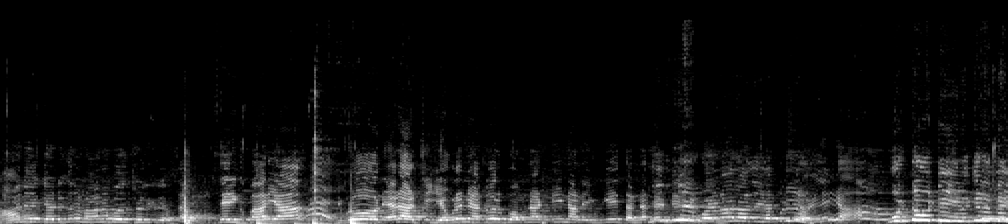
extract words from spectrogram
நானே கேட்டுக்கிறேன் நானே பதில் சொல்லிக்கிறேன். சரிங்க பாரியா. இவ்வளோ நேரம் ஆச்சு. எவ்வளவு நேரம் ஒரு பொம்னாட்டி நான் இங்கே தன்ன கொஞ்ச நேரம் அது எப்படி விட்டு விட்டு இழுக்கிறது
